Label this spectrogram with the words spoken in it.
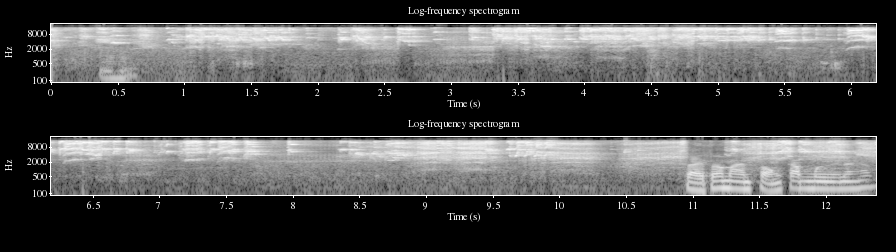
ๆนะฮะ ใส่ประมาณสองกำมือนะครับ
